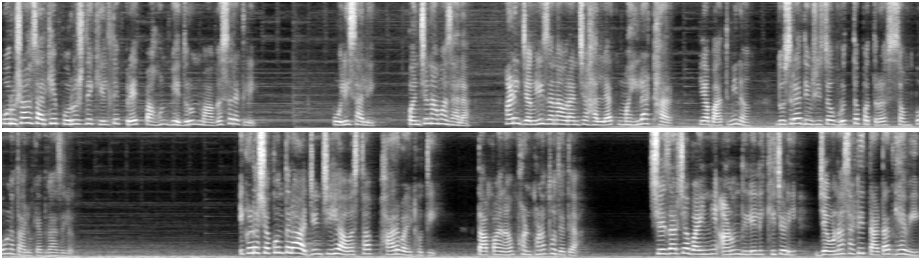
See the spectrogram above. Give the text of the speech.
पुरुषांसारखे पुरुष देखील ते प्रेत पाहून भेदरून मागं सरकले. पोलीस आले. पंचनामा झाला आणि जंगली जनावरांच्या हल्ल्यात महिला ठार या बातमीनं दुसऱ्या दिवशीचं वृत्तपत्र संपूर्ण तालुक्यात गाजलं. इकडं शकुंतला आजींची ही अवस्था फार वाईट होती. तापानं फणफणत होत्या त्या. शेजारच्या बाईंनी आणून दिलेली खिचडी जेवणासाठी ताटात घ्यावी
